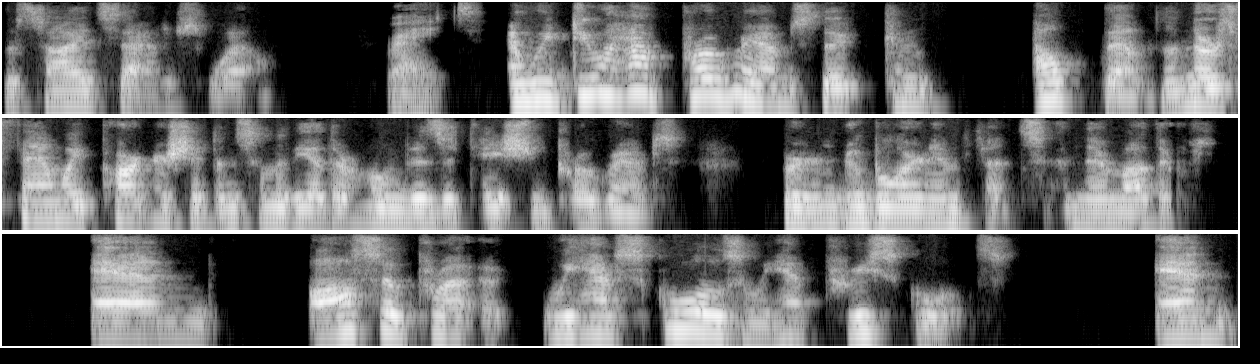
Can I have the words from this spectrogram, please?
besides that as well. Right. And we do have programs that can help them the nurse family partnership and some of the other home visitation programs for newborn infants and their mothers. And also, pro- we have schools and we have preschools. And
